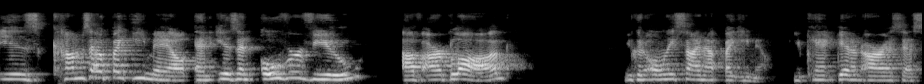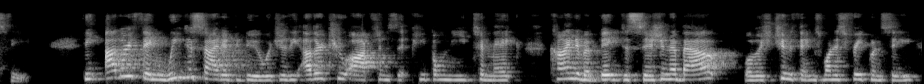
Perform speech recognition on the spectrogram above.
is comes out by email and is an overview of our blog. You can only sign up by email. You can't get an RSS feed. The other thing we decided to do, which are the other two options that people need to make kind of a big decision about, well, there's two things. One is frequency,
